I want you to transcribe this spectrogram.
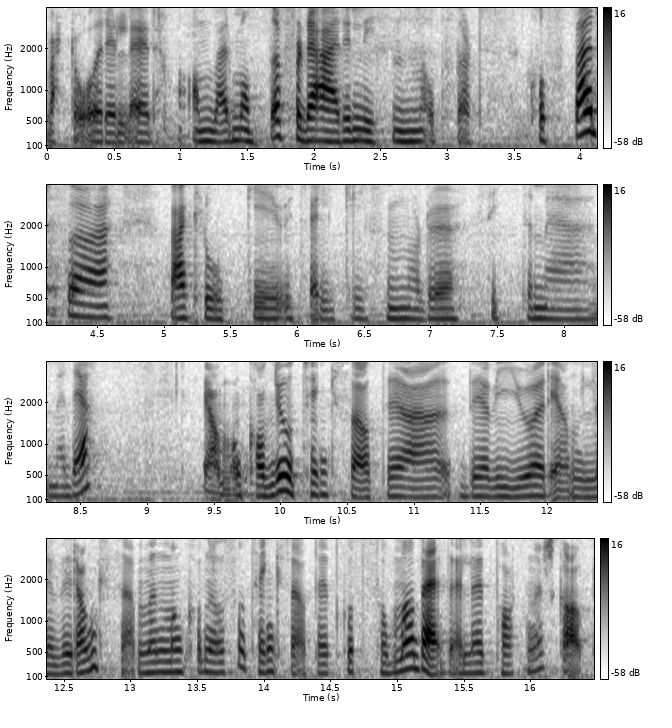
hvert år eller annenhver måned. For det er en liten oppstartskost der. Så vær klok i utvelgelsen når du sitter med, med det. Ja, Man kan jo tenke seg at det, er, det, vi gjør er en leveranse. Men man kan jo også tenke seg at det er et godt samarbeid eller et partnerskap.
